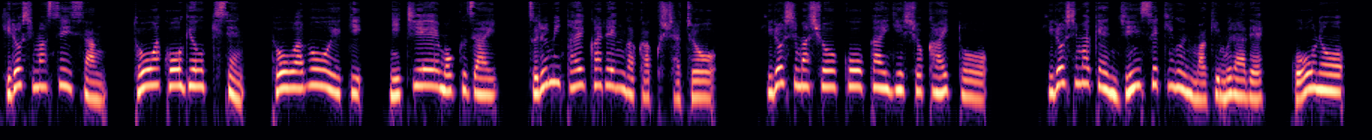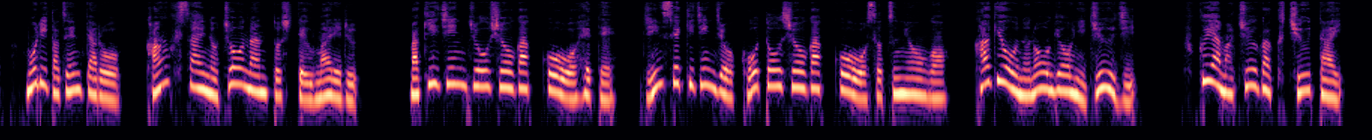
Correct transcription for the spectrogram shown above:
広島水産、東和工業汽船、東和貿易、日英木材、鶴見大火レンガ各社長、広島商工会議所会頭。広島県神石郡牧村で、豪農、森田善太郎、関夫妻の長男として生まれる。牧神城小学校を経て、神石神城高等小学校を卒業後、家業の農業に従事。福山中学中退。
